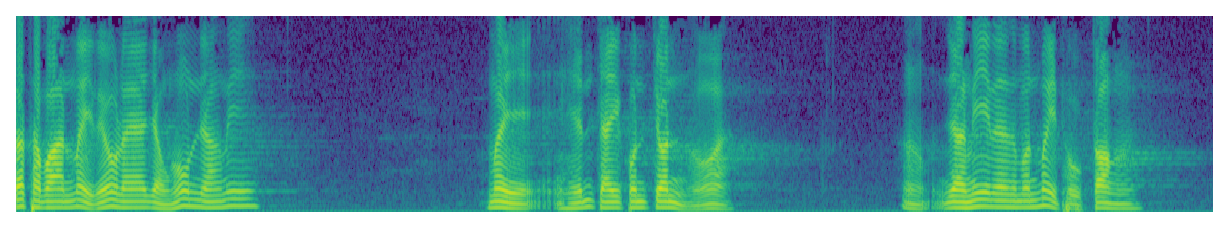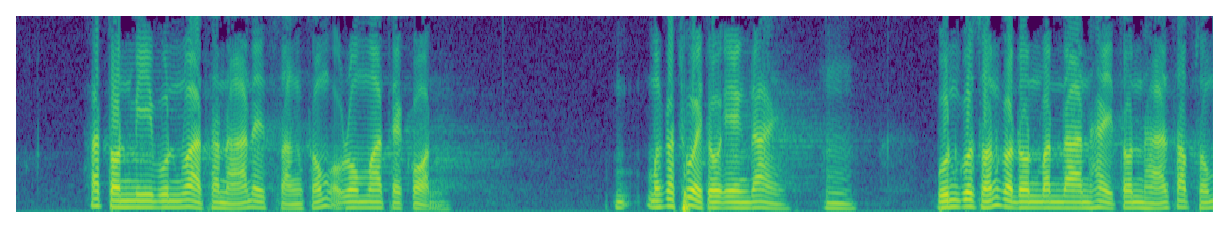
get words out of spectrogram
รัฐบาลไม่เลี้ยวแลอย่างโน้นอย่างนี้ ไม่เห็นใจคนจนว่าอย่างนี้นะมันไม่ถูกต้อง ถ้าตนมีบุญวาสนาได้สั่งสมอบรมมาแต่ก่อน มันก็ช่วยตัวเองได้บุญกุศลก็ดนบันดาลให้ตนหาทรัพย์สม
